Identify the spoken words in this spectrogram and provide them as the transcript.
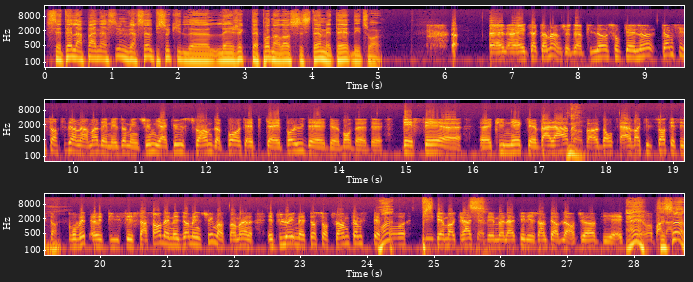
c'était la panacée universelle, puis ceux qui ne l'injectaient pas dans leur système étaient des tueurs. Euh, euh, exactement. Je, puis là, sauf que là, comme c'est sorti dernièrement des médias mainstream, il accuse Trump de pas qu'il n'y pas eu de, de bon de, de d'essais euh, euh cliniques valables. Ben. Donc avant qu'il sorte, que c'est sorti trop vite. puis c'est ça sort des médias mainstream en ce moment. Et puis là, il met ça sur Trump comme si c'était pas les démocrates qui avaient menacé les gens de perdre leur job. Puis, hein? C'est ça.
